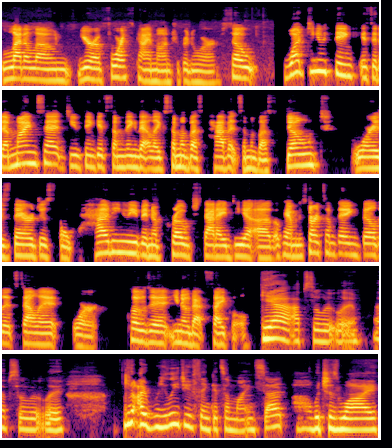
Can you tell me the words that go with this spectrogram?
let alone you're a fourth time entrepreneur. So, what do you think? Is it a mindset? Do you think it's something that like some of us have it, some of us don't? Or is there just like, how do you even approach that idea of, okay, I'm going to start something, build it, sell it, or close it, you know, that cycle? Yeah, absolutely. Absolutely. You know, I really do think it's a mindset, uh, which is why,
